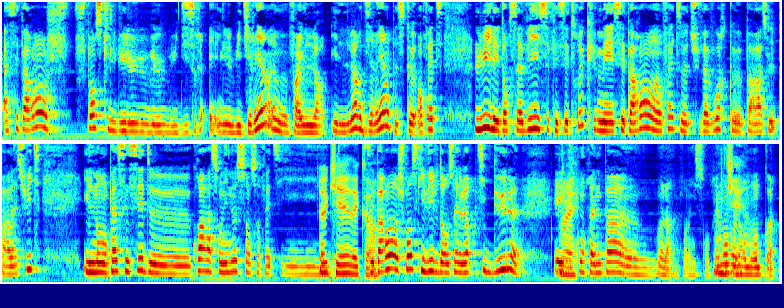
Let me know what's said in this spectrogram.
à ses parents, je, pense qu'il lui, lui, il lui dit rien. Enfin, il leur, il leur dit rien parce que, en fait, lui, il est dans sa vie, il s'est fait ses trucs, mais ses parents, en fait, tu vas voir que par, par la suite, ils n'ont pas cessé de croire à son innocence, en fait. ok, d'accord. Ses parents, je pense qu'ils vivent dans leur petite bulle et qui comprennent pas, euh, voilà, enfin, ils sont vraiment dans leur monde, quoi.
